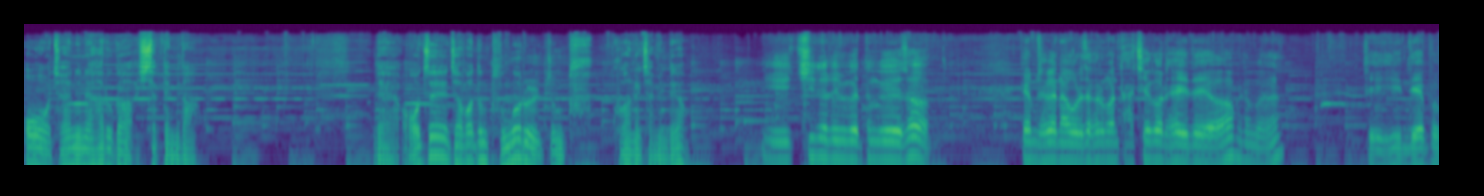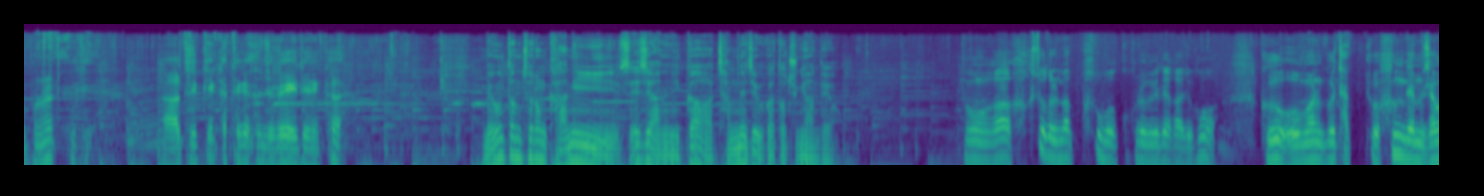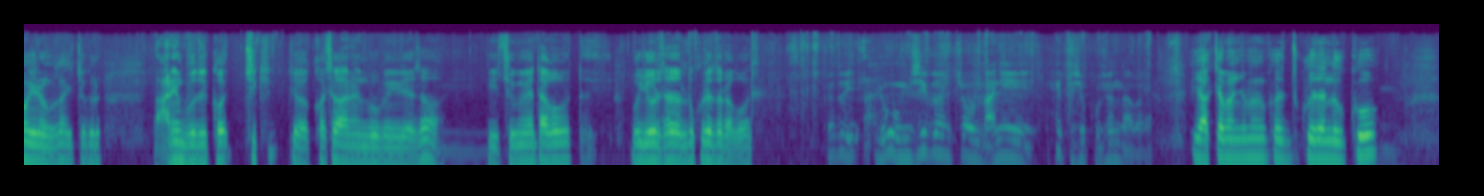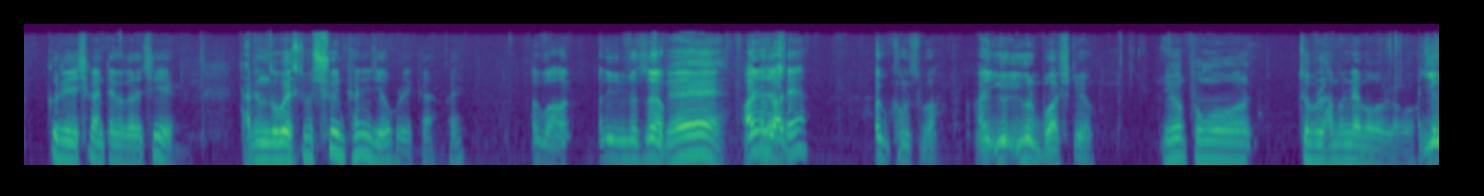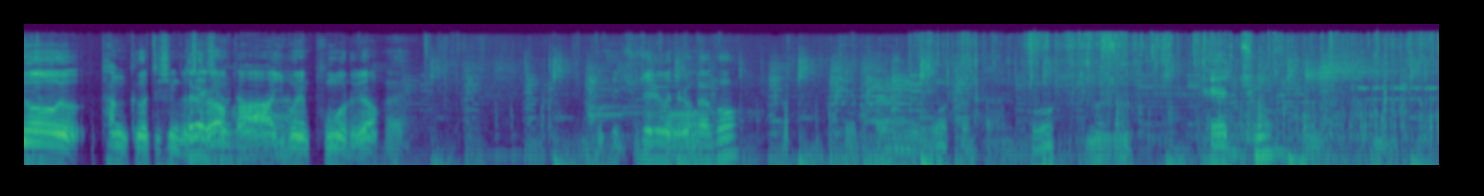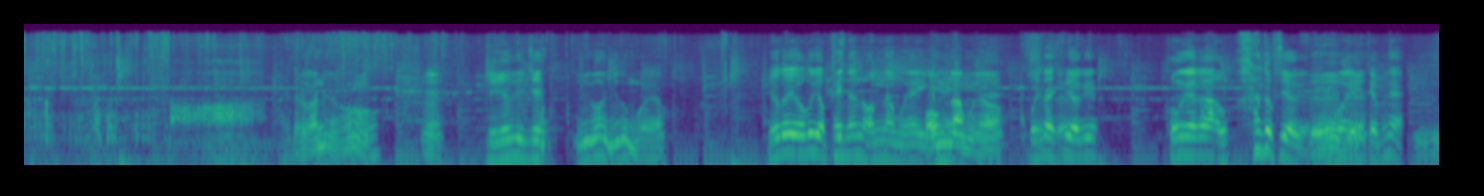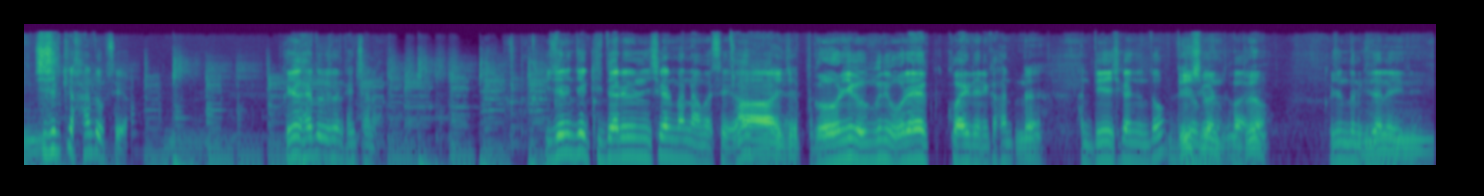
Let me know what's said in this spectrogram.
오, 자연인의 하루가 시작됩니다. 네, 어제 잡아둔 붕어를 좀푹 구하는 참인데요. 이 진어림 같은 거에서 냄새가 나고 그래서 그런 건 다 제거를 해야 돼요. 이런 거는 이제 이내 부분을 이렇게 알뜰히 깨끗하게 손질해야 되니까 매운탕처럼 간이 세지 않으니까 잡내 제거가 더 중요한데요. 붕어가 흙속을 막 파고 먹고 그러게 돼가지고 그 오만 그흙 냄새 막 이런 거가 이쪽을 많이 묻어 거, 지키, 저, 거쳐가는 부분이 돼서 이 중요하다고 뭐 요리사들도 그러더라고. 그래도 이, 요 음식은 좀 많이 해 드셔 보셨나 봐요. 약자만 좀 그, 구에다 넣고 끓이는 시간 때문에 그렇지 다른 거에서 좀 쉬운 편이죠. 그러니까. 아이고 아, 아니 주무셨어요? 네. 아니 나, 하셨어요? 아이고 가만 있어 봐. 아니 이거 이걸 뭐 하시게요? 이거 붕어 즙을 한번 내 먹으려고. 잉어탕 그거 드신 그런 것처럼. 아 이번엔 붕어로요. 네. 주재료가 넣고. 들어가고 대파고 대파고 대추 아 많이 들어가네요. 네. 이제 여기 이제 이거 이건 뭐예요? 여기 여기 옆에 있는 엄나무야 이게. 엄나무요? 보시다시피 아셨어요? 여기 공해가 하나도 없어요 여기 네, 공해이기 네. 때문에 음, 씻을 게 하나도 없어요. 그냥 해도 이건 괜찮아. 이제는 이제 기다리는 시간만 남았어요. 아 이제 거니 은근히 오래 구워야 되니까 한 네. 한 4시간 정도? 네 시간 그 정도는 구워야 정도요. 돼. 그 정도는 기다려야 돼. 음,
